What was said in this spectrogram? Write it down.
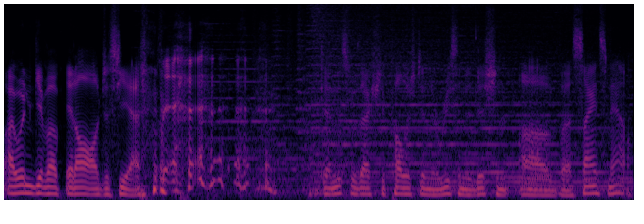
I wouldn't give up at all just yet. and this was actually published in a recent edition of uh, Science Now.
